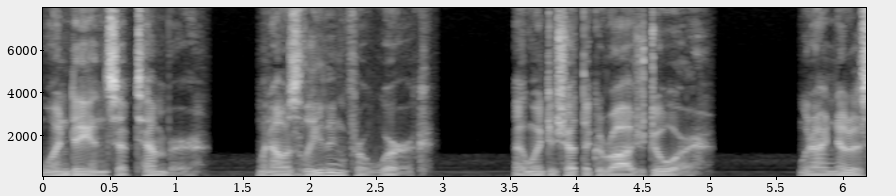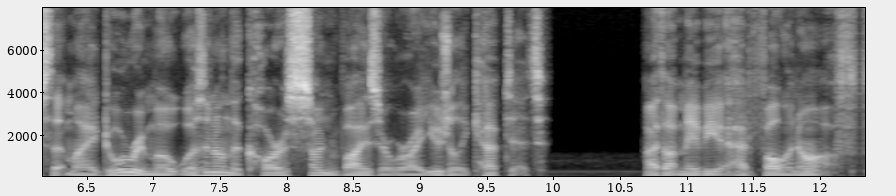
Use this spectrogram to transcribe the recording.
One day in September, when I was leaving for work, I went to shut the garage door when I noticed that my door remote wasn't on the car's sun visor where I usually kept it. I thought maybe it had fallen off.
